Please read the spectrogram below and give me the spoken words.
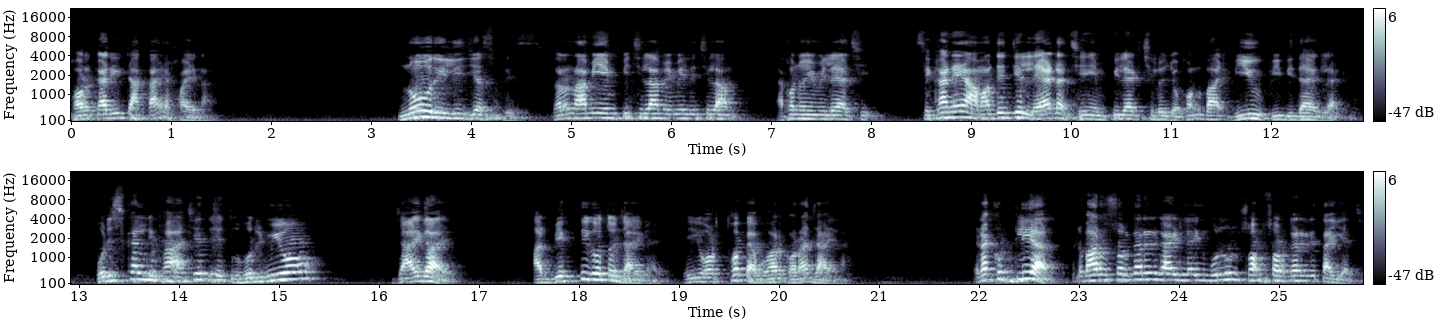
সরকারি টাকায় হয় না। নো রিলিজিয়াস প্লেস কারণ আমি এমপি ছিলাম এমএলএ ছিলাম এখনও এমএলএ আছি। সেখানে আমাদের যে ল্যাড আছে এমপি ল্যাড ছিল যখন, বা বিইউপি বিধায়ক ল্যাড, পরিষ্কার লেখা আছে যে ধর্মীয় জায়গায় আর ব্যক্তিগত জায়গায় এই অর্থ ব্যবহার করা যায় না। এটা খুব ক্লিয়ার ভারত সরকারের গাইডলাইন বলুন, সব সরকারের তাই আছে।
